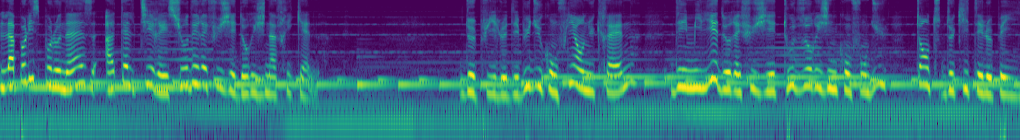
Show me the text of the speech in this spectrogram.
La police polonaise a-t-elle tiré sur des réfugiés d'origine africaine? Depuis le début du conflit en Ukraine, des milliers de réfugiés, toutes origines confondues, tentent de quitter le pays.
